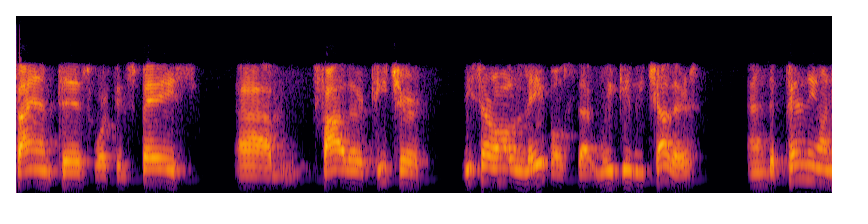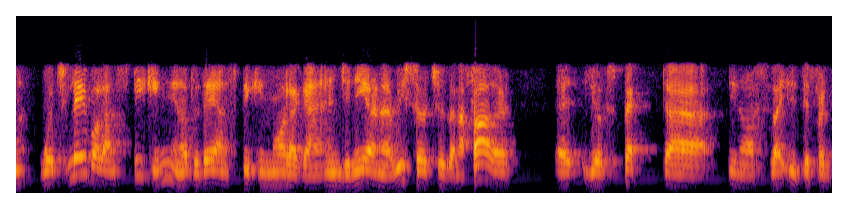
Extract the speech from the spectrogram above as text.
scientist, worked in space, um, father, teacher. These are all labels that we give each other. And depending on which label I'm speaking, you know, today I'm speaking more like an engineer and a researcher than a father – you expect uh, you know a slightly different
